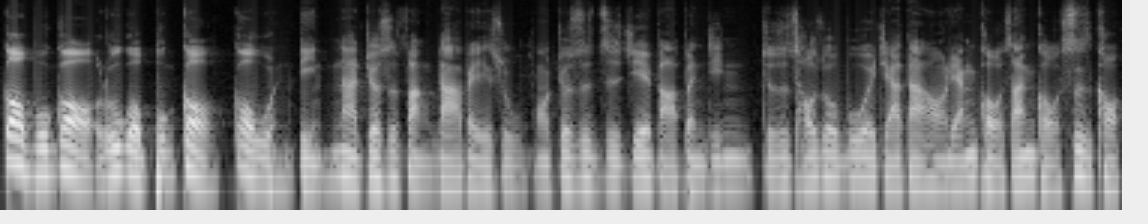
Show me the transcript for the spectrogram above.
够不够？如果不够，够稳定，那就是放大倍数哦，就是直接把本金就是操作部位加大哦，两口、三口、四口，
